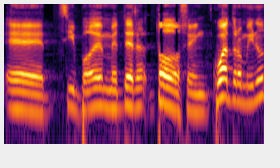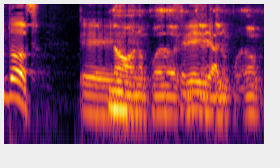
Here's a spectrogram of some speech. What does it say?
Eh, si podés meter todos en cuatro minutos. eh, No, no puedo, no puedo.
